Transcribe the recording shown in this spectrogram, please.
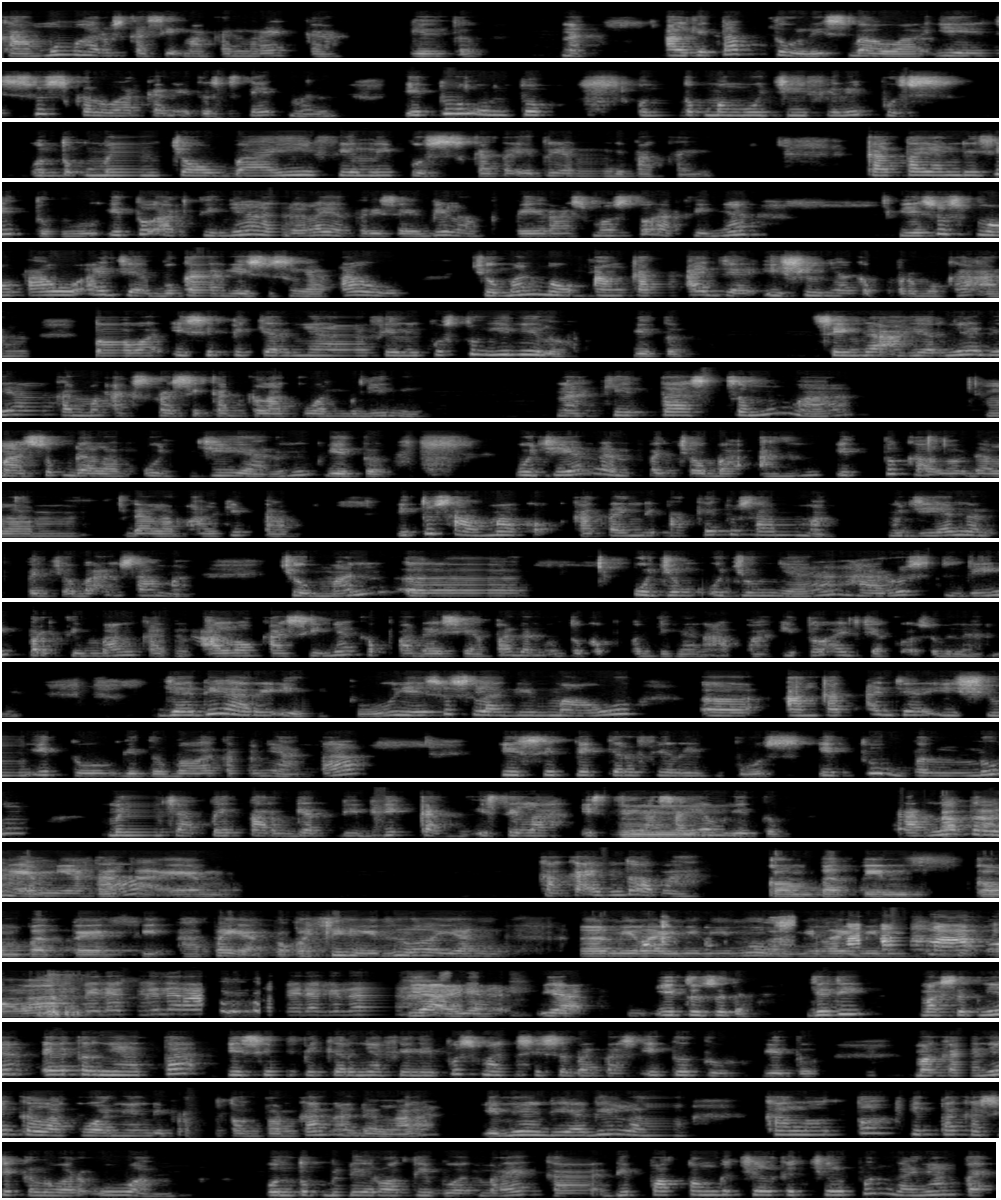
kamu harus kasih makan mereka, gitu. Nah, Alkitab tulis bahwa Yesus keluarkan itu statement itu untuk untuk menguji Filipus, untuk mencobai Filipus, kata itu yang dipakai. Kata yang di situ itu artinya adalah yang tadi saya bilang, Erasmus itu artinya Yesus mau tahu aja, bukan Yesus nggak tahu, cuman mau angkat aja isunya ke permukaan bahwa isi pikirnya Filipus tuh gini loh, gitu. Sehingga akhirnya dia akan mengekspresikan kelakuan begini. Nah, kita semua masuk dalam ujian gitu. Ujian dan pencobaan itu kalau dalam dalam Alkitab itu sama kok. Kata yang dipakai itu sama. Ujian dan pencobaan sama. Cuman eh, ujung-ujungnya harus dipertimbangkan alokasinya kepada siapa dan untuk kepentingan apa. Itu aja kok sebenarnya. Jadi hari itu Yesus lagi mau eh, angkat aja isu itu gitu bahwa ternyata isi pikir Filipus itu belum mencapai target didikan istilah istilah Hmm. saya begitu karena KKM ya ternyata KKM. KKM itu apa Kompetens kompetensi apa ya? Pokoknya yang itu loh yang eh, nilai minimum, nilai maaf minimum maaf sekolah. beda generasi beda generasi ya ya ya itu sudah jadi maksudnya eh ternyata isi pikirnya Filipus masih sebatas itu tuh gitu makanya kelakuan yang dipertontonkan adalah ini yang dia bilang kalau toh kita kasih keluar uang untuk beli roti buat mereka dipotong kecil-kecil pun nggak nyampe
